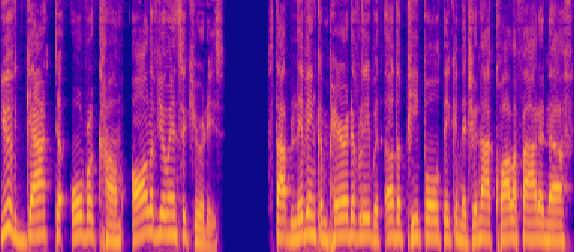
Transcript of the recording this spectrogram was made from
You have got to overcome all of your insecurities Stop living comparatively with other people, thinking that you're not qualified enough.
